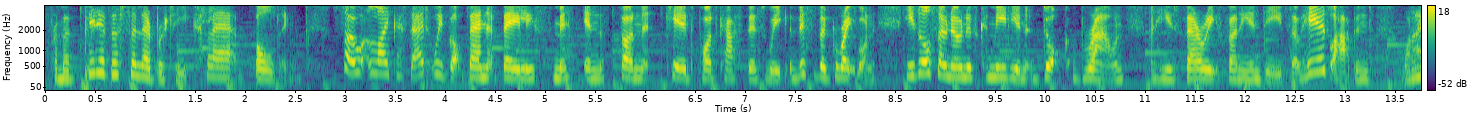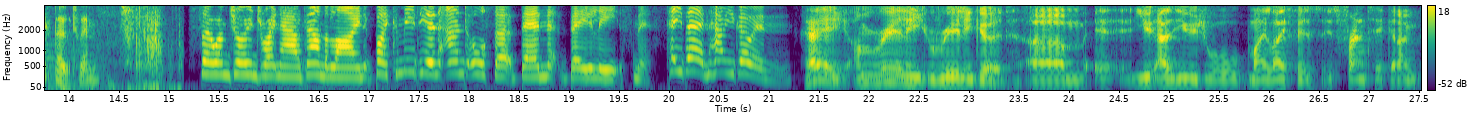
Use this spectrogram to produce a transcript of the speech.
from a bit of a celebrity, Clare Balding. So, like I said, we've got Ben Bailey Smith in the Fun Kids podcast this week. This is a great one. He's also known as comedian Doc Brown, and he's very funny indeed. So, here's what happened when I spoke to him. So, I'm joined right now down the line by comedian and author Ben Bailey Smith. Hey, Ben, how are you going? Hey, I'm really, really good. Um, it, you, as usual, my life is is frantic, and I'm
